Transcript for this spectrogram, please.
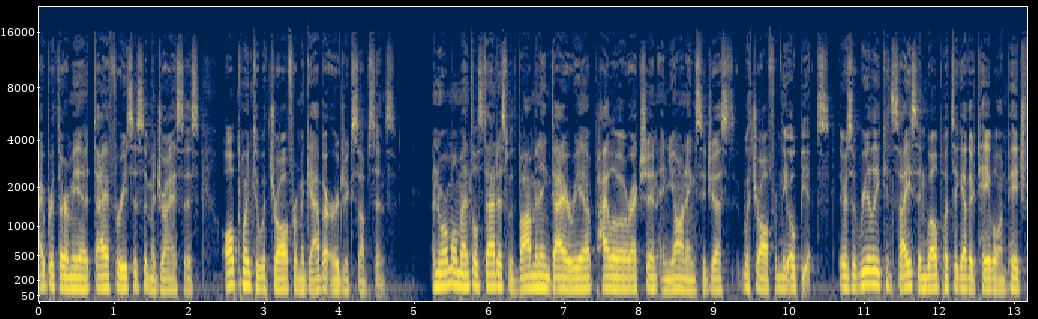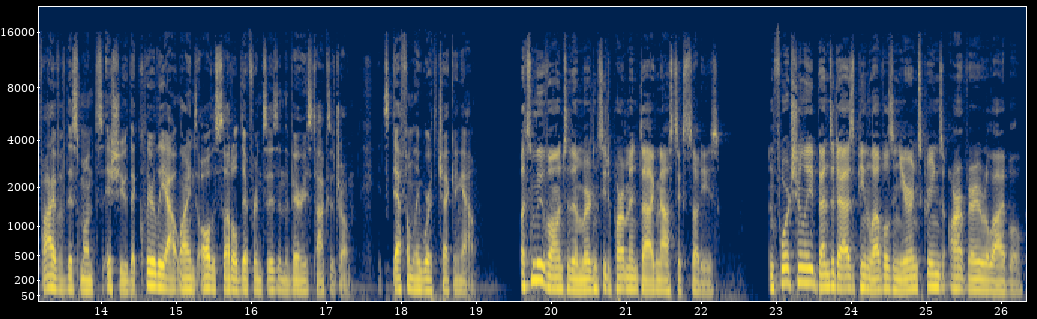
hyperthermia, diaphoresis, and mydriasis all point to withdrawal from a GABAergic substance. A normal mental status with vomiting, diarrhea, piloerection, and yawning suggests withdrawal from the opiates. There's a really concise and well put together table on page 5 of this month's issue that clearly outlines all the subtle differences in the various toxidrome. It's definitely worth checking out. Let's move on to the emergency department diagnostic studies. Unfortunately, benzodiazepine levels in urine screens aren't very reliable.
